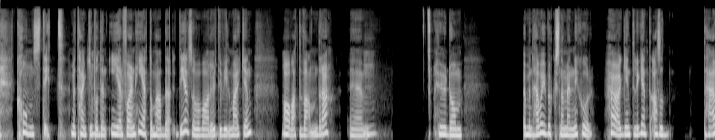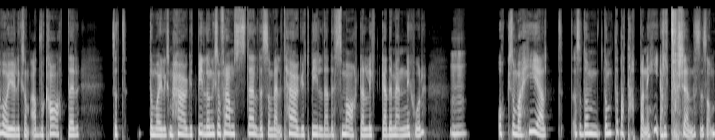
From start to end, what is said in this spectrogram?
eh, konstigt med tanke på Mm. den erfarenhet de hade, dels av att vara Mm. ute i vildmarken, av att vandra, eh, Mm. hur de, ja men det här var ju vuxna människor, högintelligenta, alltså det här var ju liksom advokater, så att de var ju liksom högutbildade, de liksom framställdes som väldigt högutbildade, smarta, lyckade människor. Mhm. Och som var helt, alltså de, de bara tappade helt, kändes det som.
